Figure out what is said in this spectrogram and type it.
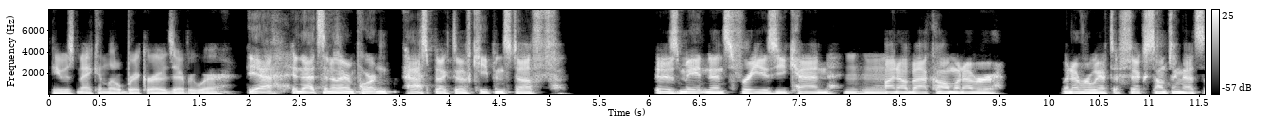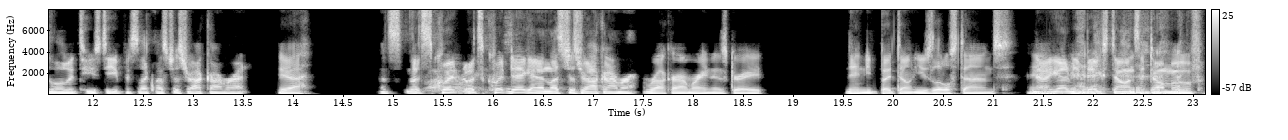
he was making little brick roads everywhere. Yeah. And that's another important aspect of keeping stuff as maintenance free as you can. Mm-hmm. I know back home whenever whenever we have to fix something that's a little bit too steep, it's like let's just rock armor it. Yeah, Let's let's quit let's quit digging and let's just rock armor. rock armoring is great. And you, but don't use little stones. No, you got to be big stones that don't move.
